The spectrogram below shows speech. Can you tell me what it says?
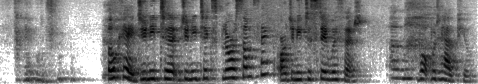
failed. Okay, do you need to do you need to explore something or do you need to stay with it? Um, What would help you?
